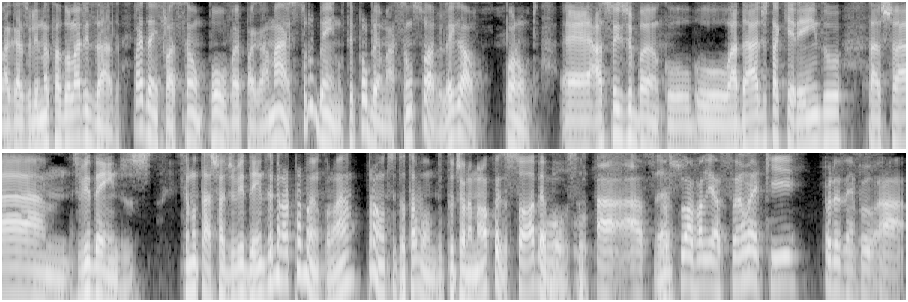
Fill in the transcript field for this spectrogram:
a gasolina tá dolarizada. Vai dar inflação? O povo vai pagar mais? Tudo bem, não tem problema, a ação sobe, legal. Pronto. É, ações de banco, o, Haddad tá querendo taxar hum, dividendos. Se não taxar dividendos, é melhor para banco, não é? Pronto, então tá bom. Continua a mesma coisa, sobe a bolsa. A, a- Né? a sua avaliação é que, por exemplo, a,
